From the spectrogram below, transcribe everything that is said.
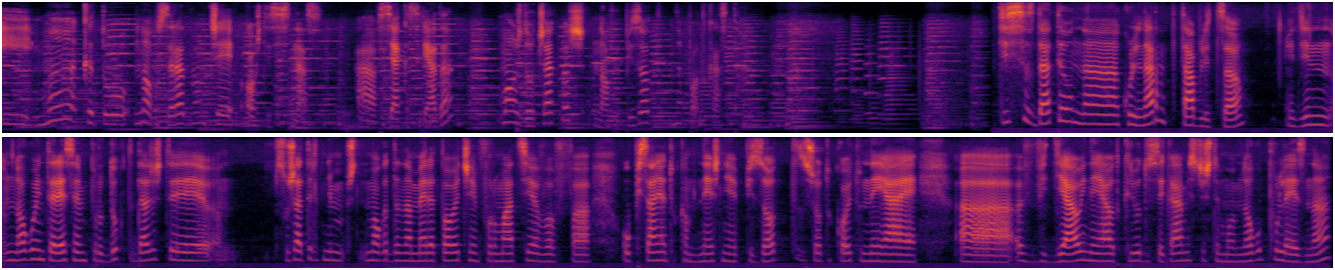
и М като много се радвам, че още си с нас. А всяка сряда може да очакваш нов епизод на подкаста. Ти си създател на кулинарната таблица, един много интересен продукт. Даже ще слушателите ни могат да намерят повече информация в а, описанието към днешния епизод, защото който не я е а, видял и не я е открил до сега, мисля, че ще му е много полезна.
